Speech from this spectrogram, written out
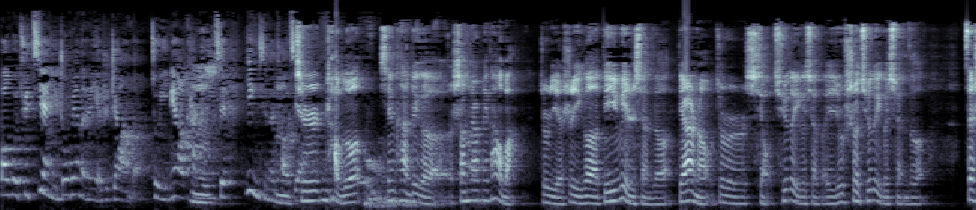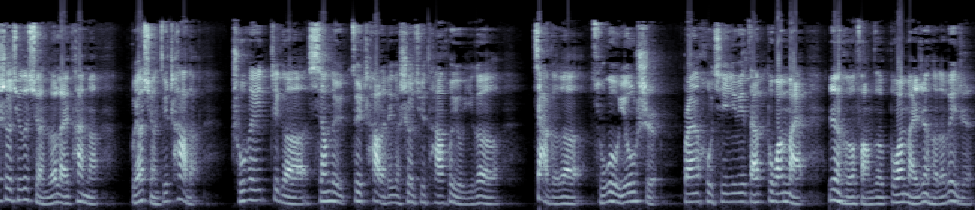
包括去建议周边的人也是这样的，就一定要看重一些硬性的条件。其实差不多，先看这个商圈配套吧。就是也是一个第一位置选择，第二呢就是小区的一个选择，也就是社区的一个选择。在社区的选择来看呢，不要选最差的，除非这个相对最差的这个社区它会有一个价格的足够优势，不然后期因为咱不管买任何房子，不管买任何的位置，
